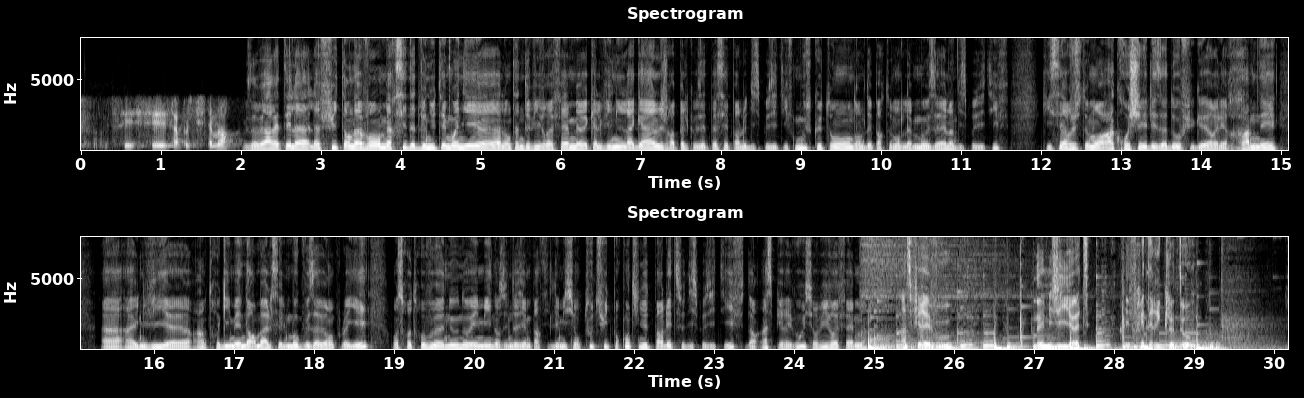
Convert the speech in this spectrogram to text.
C'est un peu le système là. Vous avez arrêté la, la fuite en avant. Merci d'être venu témoigner euh, à l'antenne de Vivre FM, Calvin Lagal. Je rappelle que vous êtes passé par le dispositif Mousqueton dans le département de la Moselle, un dispositif qui sert justement à raccrocher les ados fugueurs et les ramener à, à une vie euh, entre guillemets normale. C'est le mot que vous avez employé. On se retrouve, euh, nous, Noémie, dans une deuxième partie de l'émission tout de suite pour continuer de parler de ce dispositif dans Inspirez-vous et sur Vivre FM. Inspirez-vous. Noémie Gilliot et Frédéric Loto.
